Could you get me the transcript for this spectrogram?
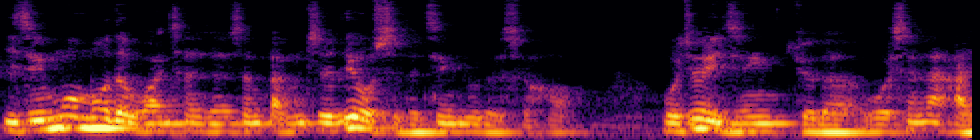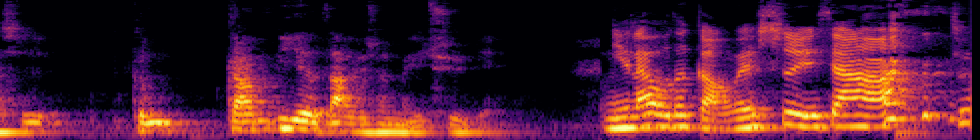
已经默默的完成人生百分之六十的进度的时候，我就已经觉得我现在还是跟刚毕业的大学生没区别，你来我的岗位试一下啊。就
